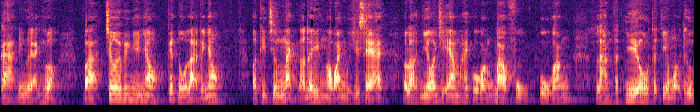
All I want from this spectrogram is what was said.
cả những người ảnh hưởng và chơi với nhau, kết nối lại với nhau. Và thị trường ngách ở đây Ngọc Anh vừa chia sẻ, đó là nhiều anh chị em hay cố gắng bao phủ, cố gắng làm thật nhiều thật nhiều mọi thứ.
